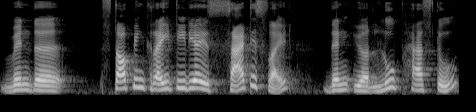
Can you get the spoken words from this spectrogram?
when the stopping criteria is satisfied, then your loop has to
